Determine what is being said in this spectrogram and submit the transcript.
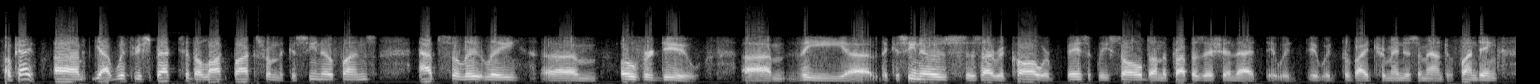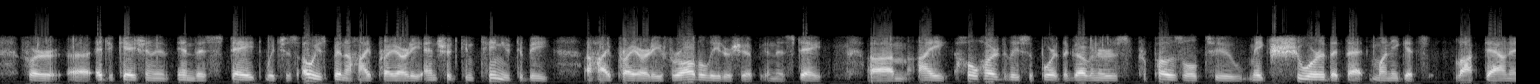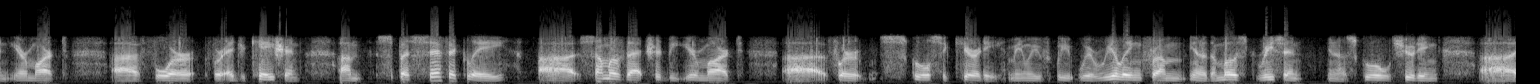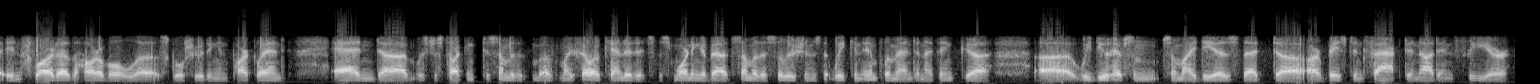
Okay. Um, yeah, with respect to the lockbox from the casino funds, absolutely um, overdue. Um, the uh, the casinos, as I recall, were basically sold on the proposition that it would it would provide tremendous amount of funding for uh, education in, in this state, which has always been a high priority and should continue to be a high priority for all the leadership in this state. Um, I wholeheartedly support the governor's proposal to make sure that that money gets locked down and earmarked uh, for for education. Um, specifically, uh, some of that should be earmarked uh, for school security. I mean, we've, we, we're reeling from you know the most recent you know school shooting uh, in Florida, the horrible uh, school shooting in Parkland, and uh, was just talking to some of, the, of my fellow candidates this morning about some of the solutions that we can implement, and I think uh, uh, we do have some some ideas that uh, are based in fact and not in fear,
